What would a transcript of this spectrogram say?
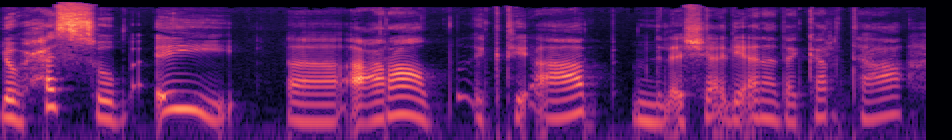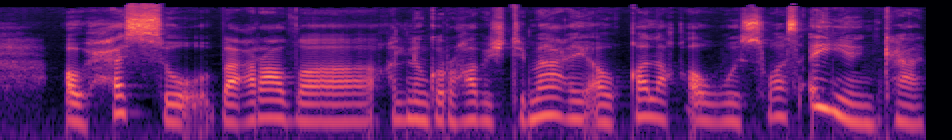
لو حسوا بأي آه، أعراض اكتئاب من الأشياء اللي أنا ذكرتها أو حسوا بأعراض آه، خلينا نقول رهاب اجتماعي أو قلق أو وسواس أيا كان.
